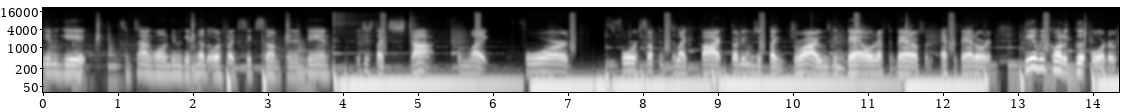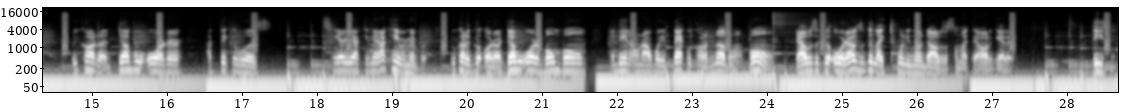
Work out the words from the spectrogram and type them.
Then we get some time going. Then we get another order for like six something, and then it just like stopped from like four four something to like five thirty. It was just like dry. We was getting bad order after bad order after bad order. Then we called a good order. We called a double order. I think it was teriyaki man. I can't remember. We called a good order, a double order, boom boom. And then on our way back, we called another one, boom. That was a good order. That was a good like twenty one dollars or something like that altogether. Decent.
